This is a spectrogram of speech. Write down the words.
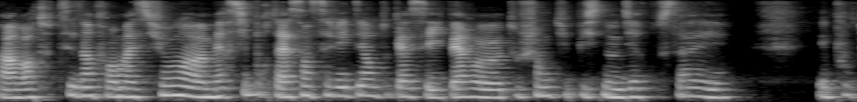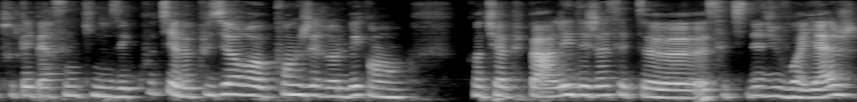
à, avoir toutes ces informations. Euh, merci pour ta sincérité. En tout cas, c'est hyper euh, touchant que tu puisses nous dire tout ça et, pour toutes les personnes qui nous écoutent. Il y avait plusieurs euh, points que j'ai relevés quand, tu as pu parler. Déjà, cette, cette idée du voyage.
